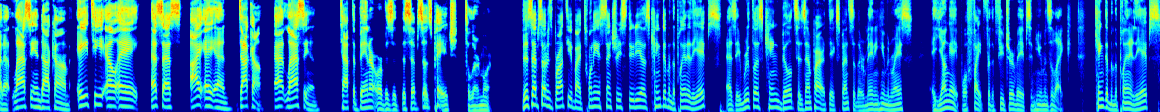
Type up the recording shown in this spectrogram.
at Atlassian.com. A T L A S S I A N.com. Atlassian. Tap the banner or visit this episode's page to learn more. This episode is brought to you by 20th Century Studios' Kingdom of the Planet of the Apes. As a ruthless king builds his empire at the expense of the remaining human race, a young ape will fight for the future of apes and humans alike. Kingdom of the Planet of the Apes.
